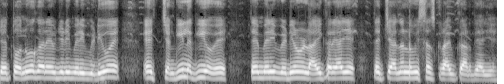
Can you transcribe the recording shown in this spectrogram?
ਤੇ ਤੁਹਾਨੂੰ ਅਗਰ ਇਹ ਜਿਹੜੀ ਮੇਰੀ ਵੀਡੀਓ ਹੈ ਇਹ ਚੰਗੀ ਲੱਗੀ ਹੋਵੇ ਤੇ ਮੇਰੀ ਵੀਡੀਓ ਨੂੰ ਲਾਈਕ ਕਰਿਆ ਜੇ ਤੇ ਚੈਨਲ ਨੂੰ ਵੀ ਸਬਸਕ੍ਰਾਈਬ ਕਰ ਦਿਆ ਜੇ।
